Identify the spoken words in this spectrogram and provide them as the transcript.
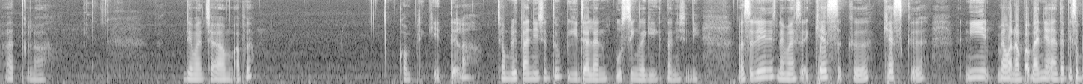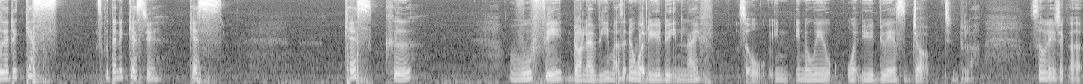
Patutlah. Dia macam Apa? Complicated lah. Macam boleh tanya macam tu Pergi jalan pusing lagi Tanya macam ni. Maksudnya ni sebenarnya maksud Kes ke Kes ke? Ni memang nampak banyak Tapi sebenarnya ada kes. Sebenarnya kes je. Kes. Kes ke vous fait dans la vie maksudnya what do you do in life so in in a way what do you do as job macam tu lah so boleh cakap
